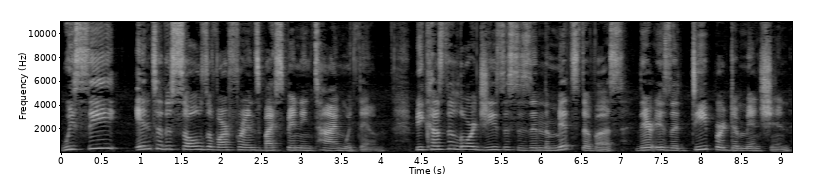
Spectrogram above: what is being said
We see into the souls of our friends by spending time with them. Because the Lord Jesus is in the midst of us, there is a deeper dimension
